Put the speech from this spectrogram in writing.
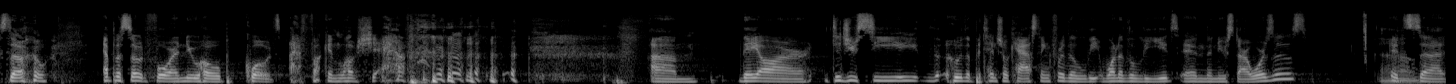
so, episode four, New Hope quotes, I fucking love Shaft. um, they are. Did you see who the potential casting for the lead, one of the leads in the new Star Wars is? It's uh,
